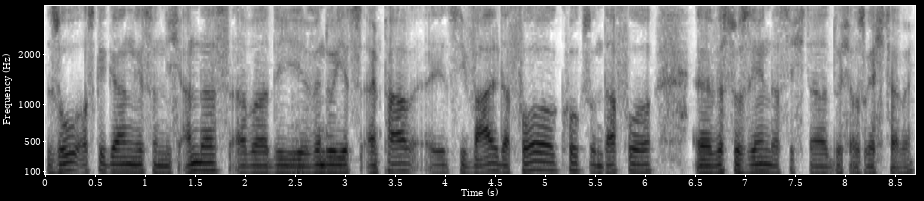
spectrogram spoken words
so ausgegangen ist und nicht anders. Aber die, wenn du jetzt ein paar jetzt die Wahl davor guckst und davor, äh, wirst du sehen, dass ich da durchaus recht habe.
